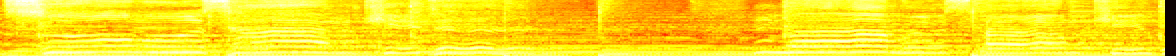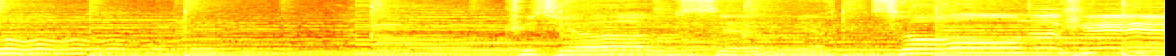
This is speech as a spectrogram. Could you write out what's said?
숨을 삼키듯 마음을 삼키고 그저 웃으며 손을 흔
